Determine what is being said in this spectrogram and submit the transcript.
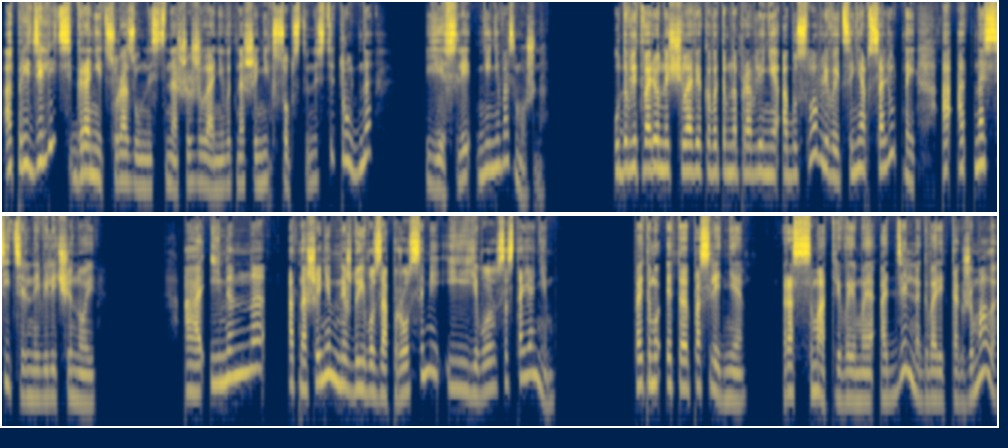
Определить границу разумности наших желаний в отношении к собственности трудно, если не невозможно. Удовлетворенность человека в этом направлении обусловливается не абсолютной, а относительной величиной, а именно отношением между его запросами и его состоянием. Поэтому это последнее, рассматриваемое отдельно, говорит так же мало,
